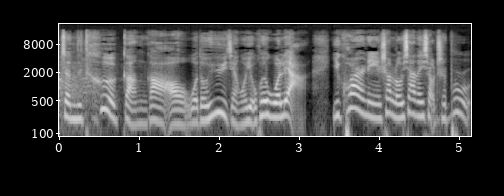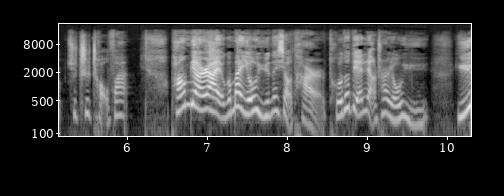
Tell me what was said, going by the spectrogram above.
真的特尴尬哦，我都遇见过。有回我俩一块儿呢，上楼下那小吃部去吃炒饭，旁边啊有个卖鱿鱼那小摊儿，坨坨点两串鱿鱼。于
